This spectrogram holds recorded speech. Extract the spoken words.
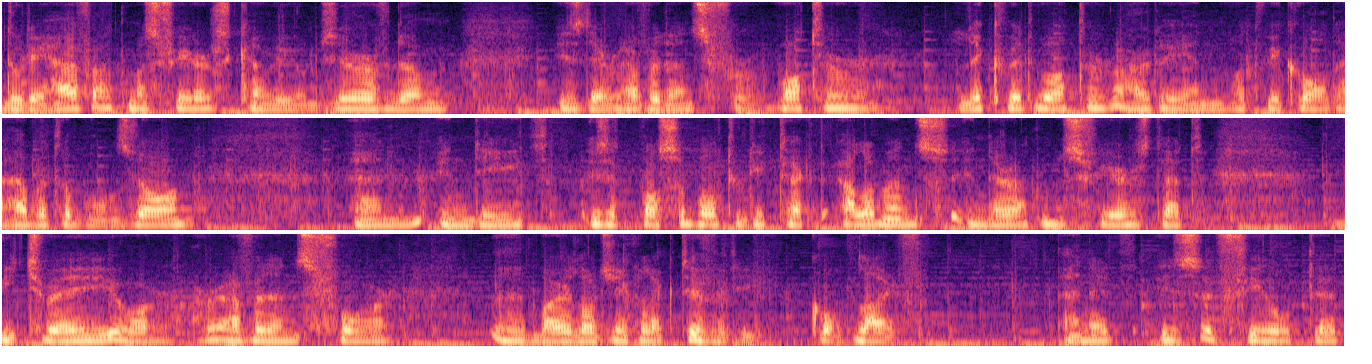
do they have atmospheres? Can we observe them? Is there evidence for water, liquid water? Are they in what we call the habitable zone? And indeed, is it possible to detect elements in their atmospheres that betray or are evidence for uh, biological activity called life? And it is a field that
